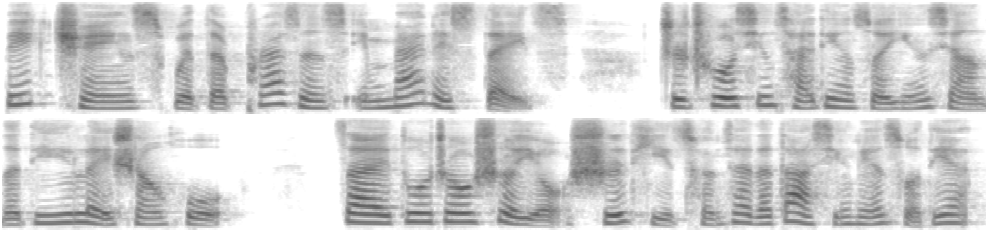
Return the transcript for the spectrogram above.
Big chains with a presence in many states 指出新裁定所影响的第一类商户。在多州设有实体存在的大型连锁店。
